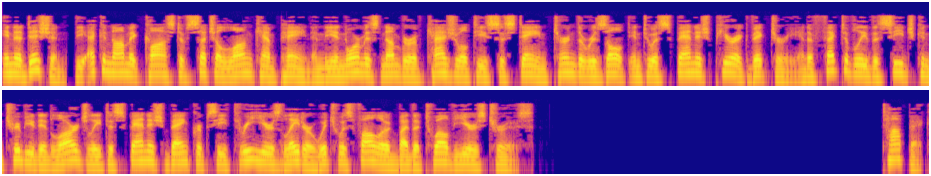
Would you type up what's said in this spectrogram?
In addition, the economic cost of such a long campaign and the enormous number of casualties sustained turned the result into a Spanish Pyrrhic victory and effectively the siege contributed largely to Spanish bankruptcy three years later which was followed by the Twelve Years' Truce. Topic:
